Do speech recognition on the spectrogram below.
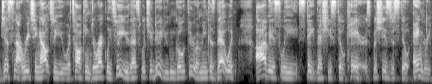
just not reaching out to you or talking directly to you, that's what you do. You can go through. I mean, because that would obviously state that she still cares, but she's just still angry.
